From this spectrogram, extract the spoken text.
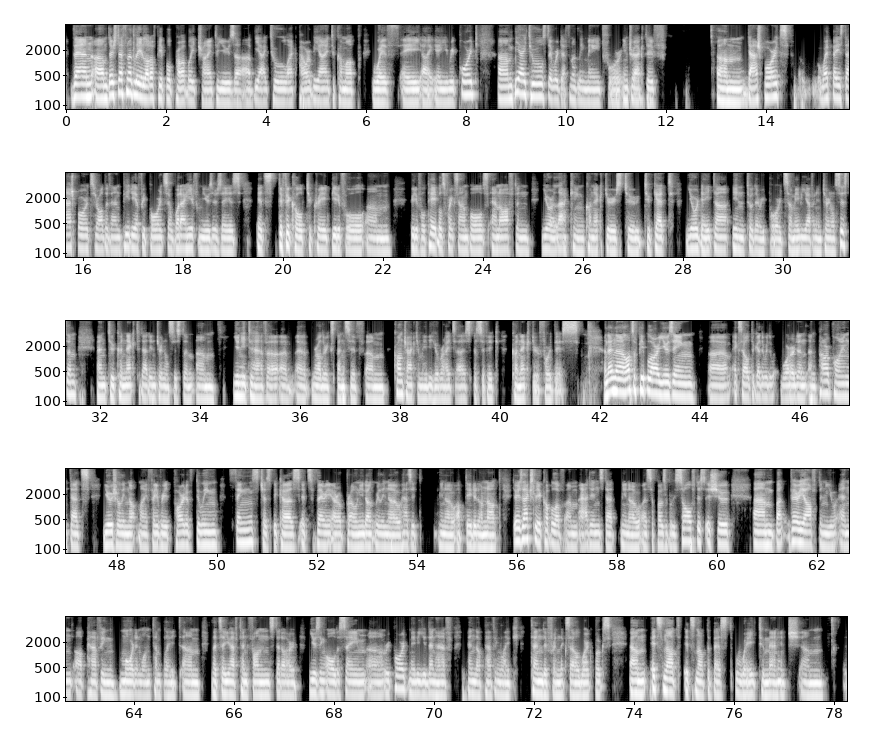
Then um, there's definitely a lot of people probably trying to use a, a BI tool like Power BI to come up with a, a, a report. Um, BI tools they were definitely made for interactive um, dashboards, web-based dashboards rather than PDF reports. So what I hear from users is it's difficult to create beautiful um, beautiful tables, for examples, and often you're lacking connectors to, to get your data into the report. So maybe you have an internal system, and to connect to that internal system, um, you need to have a, a, a rather expensive um, contractor, maybe who writes a specific connector for this. And then uh, lots of people are using uh, Excel together with Word and, and, PowerPoint. That's usually not my favorite part of doing things just because it's very error prone. You don't really know, has it you know updated or not there's actually a couple of um, add-ins that you know uh, supposedly solve this issue um, but very often you end up having more than one template um, let's say you have 10 funds that are using all the same uh, report maybe you then have end up having like 10 different excel workbooks. Um, it's not it's not the best way to manage um,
